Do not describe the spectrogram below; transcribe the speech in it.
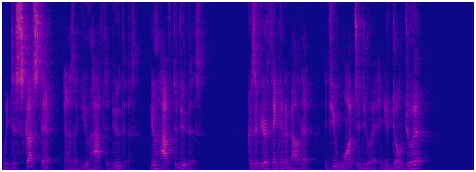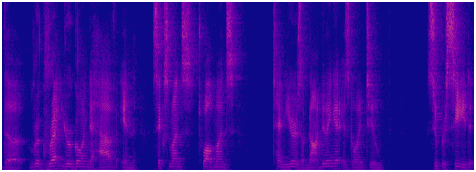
we discussed it, and I was like, You have to do this. You have to do this. Because if you're thinking about it, if you want to do it and you don't do it, the regret you're going to have in six months, 12 months, 10 years of not doing it is going to supersede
